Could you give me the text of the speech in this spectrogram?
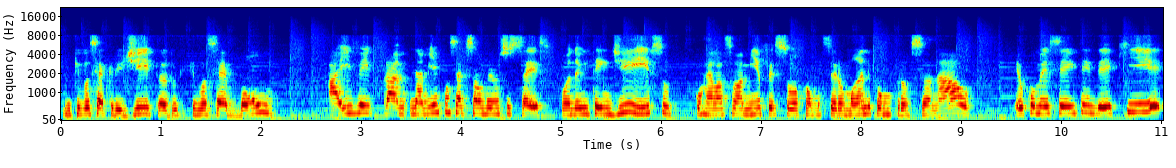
do que você acredita, do que você é bom, aí vem pra, na minha concepção vem um sucesso. Quando eu entendi isso com relação à minha pessoa como ser humano e como profissional, eu comecei a entender que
